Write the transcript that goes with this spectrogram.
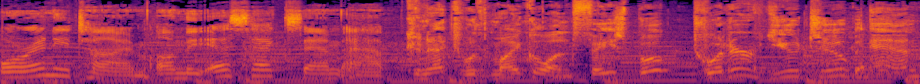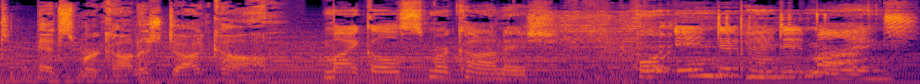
or anytime on the SXM app. Connect with Michael on Facebook, Twitter, YouTube, and at Smerconish.com. Michael Smerconish for independent minds.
